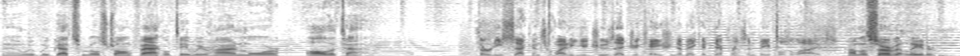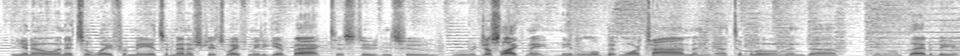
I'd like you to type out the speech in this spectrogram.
And we, we've got some real strong faculty. We're hiring more all the time. 30 seconds. Why did you choose education to make a difference in people's lives? I'm a servant leader, you know, and it's a way for me, it's a ministry, it's a way for me to give back to students who, who were just like me, needed a little bit more time and uh, to bloom, and, uh, you know, I'm glad to be here.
